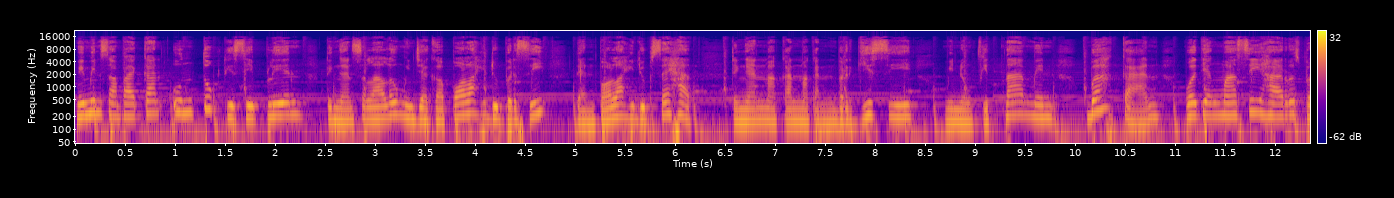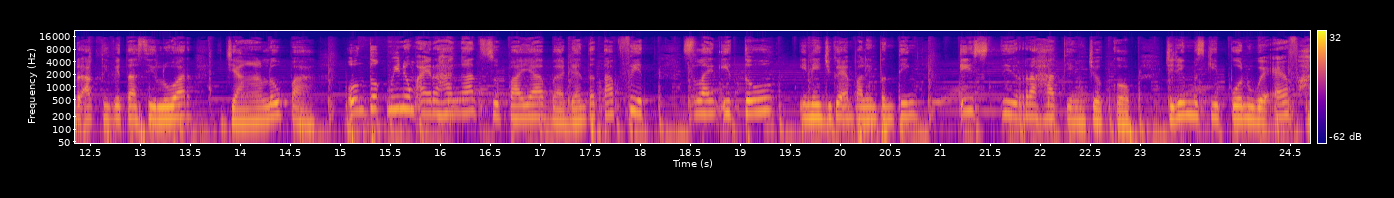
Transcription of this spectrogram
Mimin sampaikan untuk disiplin dengan selalu menjaga pola hidup bersih dan pola hidup sehat dengan makan makanan bergizi, minum vitamin, bahkan buat yang masih harus beraktivitas di luar, jangan lupa untuk minum air hangat supaya badan tetap fit. Selain itu, ini juga yang paling penting istirahat yang cukup. Jadi meskipun WFH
